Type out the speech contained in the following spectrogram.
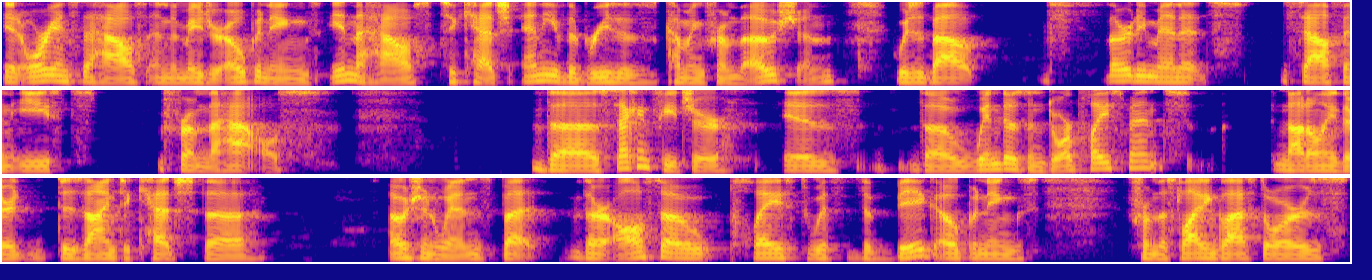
it orients the house and the major openings in the house to catch any of the breezes coming from the ocean, which is about 30 minutes south and east from the house. The second feature is the windows and door placements. not only they're designed to catch the ocean winds, but they're also placed with the big openings from the sliding glass doors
